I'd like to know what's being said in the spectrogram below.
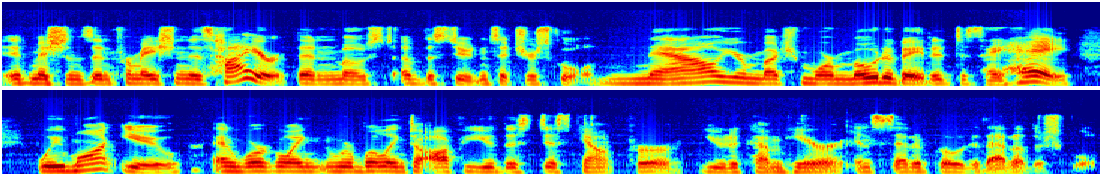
admissions information is higher than most of the students at your school. Now you're much more motivated to say, "Hey, we want you and we're going we're willing to offer you this discount for you to come here instead of go to that other school."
